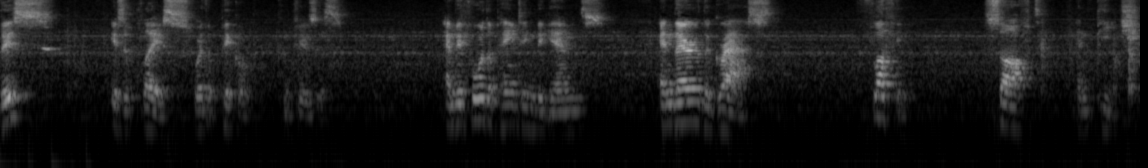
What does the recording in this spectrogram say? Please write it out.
This is a place where the pickle confuses. And before the painting begins, and there the grass, fluffy, soft, and peach.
